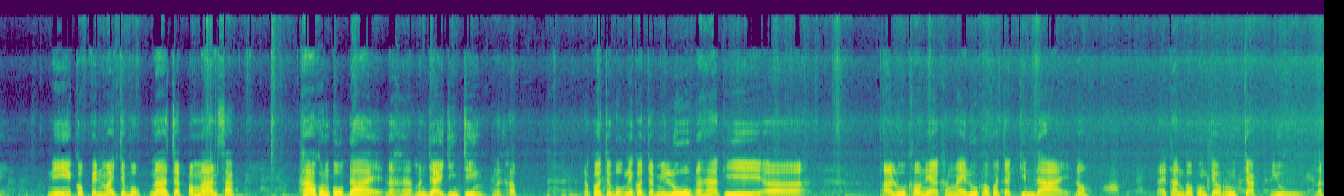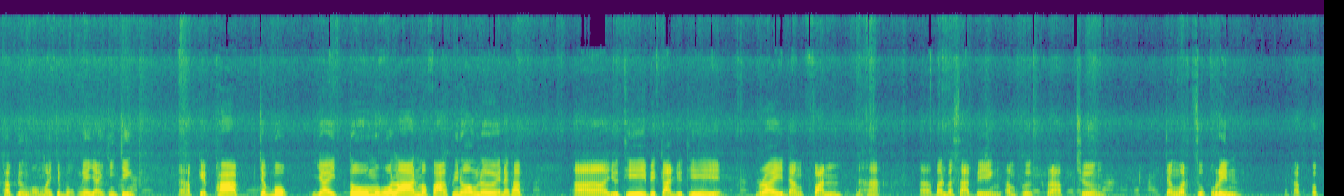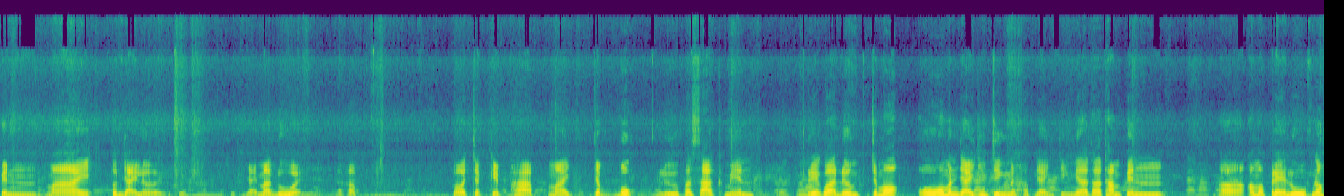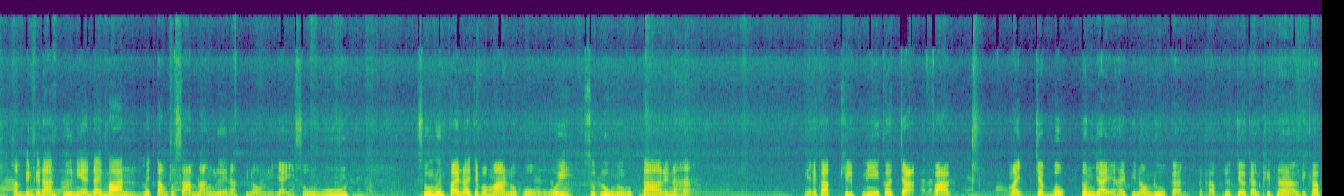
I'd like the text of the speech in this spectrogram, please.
นี่ก็เป็นไม้จะบกน่าจะประมาณสัก 5 คนโอบได้นะฮะมันใหญ่จริง ๆนะครับ แล้วก็จะบกนี่ก็จะมีลูกนะฮะที่เอ่ออ่าลูกเขาเนี่ยข้างในลูกเขาก็จะกินได้เนาะหลายท่านก็คงจะรู้จักอยู่นะครับ เรื่องของไม้จะบกเนี่ยใหญ่จริง ๆนะครับ เก็บภาพจะบกใหญ่โตมโหฬารมาฝากพี่น้องเลยนะครับอาอยู่ที่พิกัดอยู่ที่ไร่ดังฝันนะฮะอ่าบ้านปราสาทเบงอำเภอกราบเชิง จังหวัดสุรินทร์นะครับก็เป็นไม้ต้นใหญ่เลย ใหญ่มากด้วย นะครับ ก็จะเก็บภาพไม้จะบกหรือภาษาเขมรเรียกว่าเดิมจะเมาะโอ้มันใหญ่จริง ๆ นะครับ ใหญ่จริงๆเนี่ยถ้าทำเป็นเอ่อเอามาแปรรูปเนาะทำเป็นกระดานพื้นเนี่ยได้บ้านไม่ต่ำกว่าสามหลังเลยนะพี่น้องเนี่ยใหญ่สูง สูงขึ้นไปน่าจะประมาณโอ้โหสุดลูกหูลูกตาเลยนะฮะนี่นะครับคลิปนี้ก็จะฝากไม้จะบกต้นใหญ่ให้พี่น้องดูกันนะครับ เดี๋ยวเจอกันคลิปหน้าสวัสดีครับ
